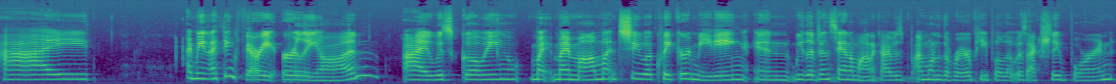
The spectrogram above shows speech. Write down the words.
I I mean, I think very early on, I was going my, my mom went to a Quaker meeting and we lived in Santa Monica. I was I'm one of the rare people that was actually born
